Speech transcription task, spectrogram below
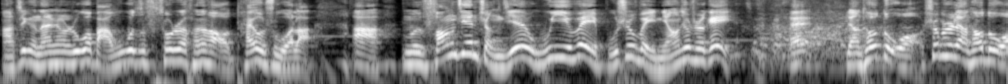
啊，这个男生如果把屋子收拾很好，他又说了啊，房间整洁无异味，不是伪娘就是 gay，哎，两头堵是不是两头堵？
